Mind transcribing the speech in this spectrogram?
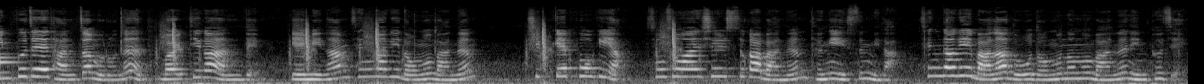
인프제의 단점으로는 멀티가 안 됨, 예민함, 생각이 너무 많음, 쉽게 포기함, 소소한 실수가 많음 등이 있습니다. 생각이 많아도 너무너무 많은 인프제.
